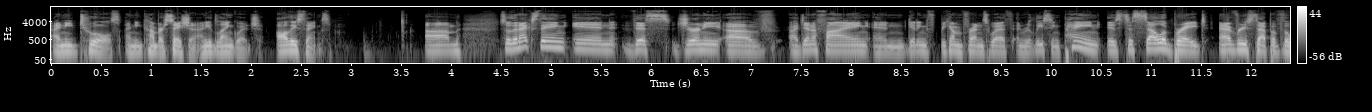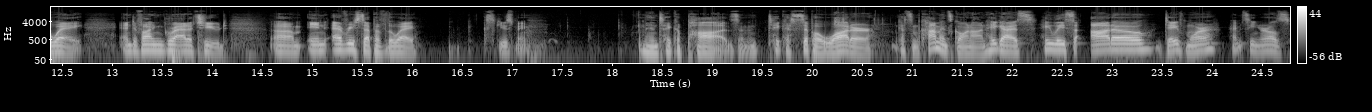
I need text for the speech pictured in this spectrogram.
I need tools. I need conversation. I need language. All these things. Um, so the next thing in this journey of identifying and getting become friends with and releasing pain is to celebrate every step of the way and to find gratitude um, in every step of the way. Excuse me. And take a pause and take a sip of water. Got some comments going on. Hey guys. Hey Lisa Otto, Dave Moore. I haven't seen your all's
